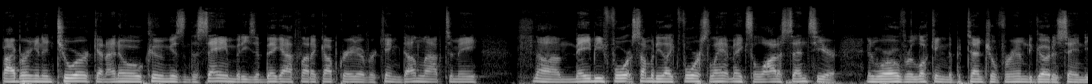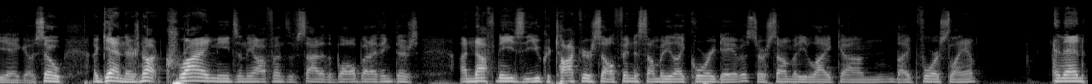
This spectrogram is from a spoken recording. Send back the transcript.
by bringing in Tuerk. and I know Okung isn't the same, but he's a big athletic upgrade over King Dunlap to me. Um, maybe for somebody like Forrest Lamp makes a lot of sense here, and we're overlooking the potential for him to go to San Diego. So again, there's not crying needs on the offensive side of the ball, but I think there's enough needs that you could talk yourself into somebody like Corey Davis or somebody like um, like Forrest Lamp. And then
